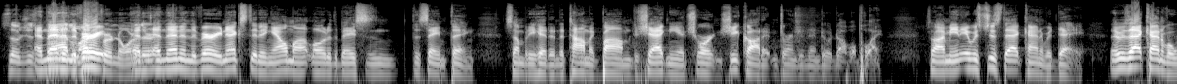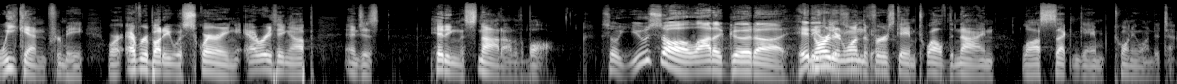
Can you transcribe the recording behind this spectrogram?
So just and then in the very for and, Northern. and then in the very next inning, Almont loaded the bases and the same thing. Somebody hit an atomic bomb to Shagney at short, and she caught it and turned it into a double play. So I mean, it was just that kind of a day. It was that kind of a weekend for me where everybody was squaring everything up and just hitting the snot out of the ball. so you saw a lot of good uh, hitting. Northern won the first game twelve to nine, lost second game twenty one to ten.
